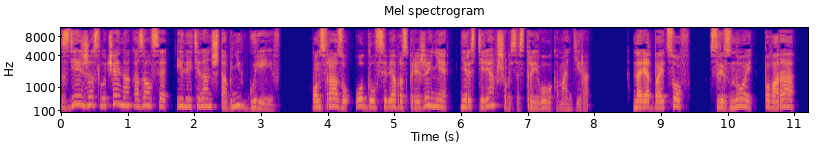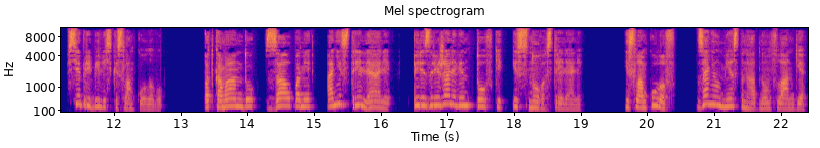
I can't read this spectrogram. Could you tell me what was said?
Здесь же случайно оказался и лейтенант-штабник Гуреев. Он сразу отдал себя в распоряжение не растерявшегося строевого командира. Наряд бойцов, связной, повара — все прибились к Исламкулову. Под команду, залпами они стреляли, перезаряжали винтовки и снова стреляли. Исламкулов занял место на одном фланге,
